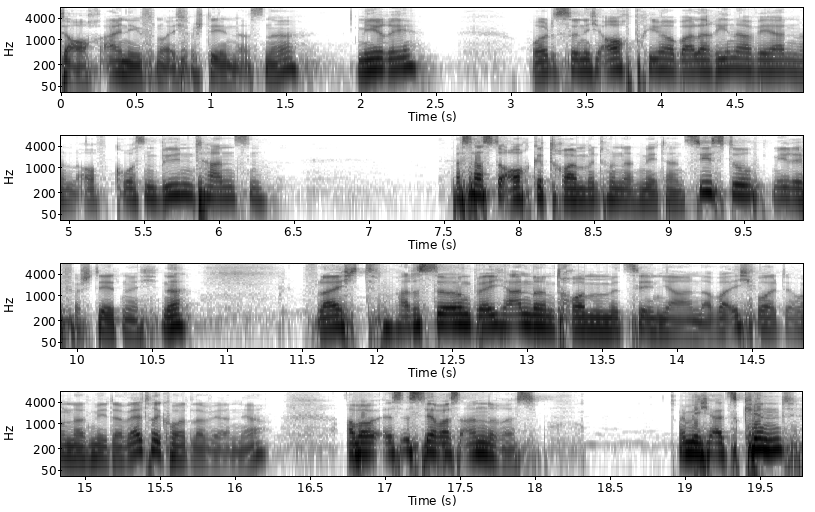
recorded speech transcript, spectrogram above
Doch, einige von euch verstehen das, ne? Miri, wolltest du nicht auch prima Ballerina werden und auf großen Bühnen tanzen? Das hast du auch geträumt mit 100 Metern. Siehst du, Miri versteht mich, ne? Vielleicht hattest du irgendwelche anderen Träume mit zehn Jahren, aber ich wollte 100 Meter Weltrekordler werden, ja? Aber es ist ja was anderes. Nämlich als Kind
